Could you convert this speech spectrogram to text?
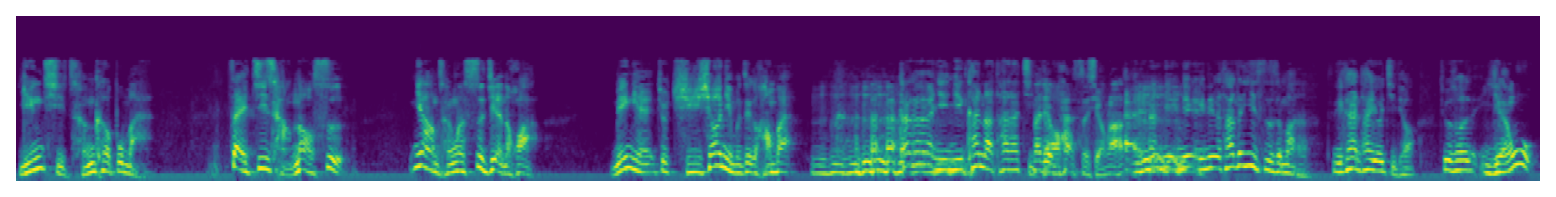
引起乘客不满。在机场闹事，酿成了事件的话，明年就取消你们这个航班。看看看，你你看到他他几条？那就判死刑了。哎，你你你他的意思是什么？你看他有几条，就是说延误，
